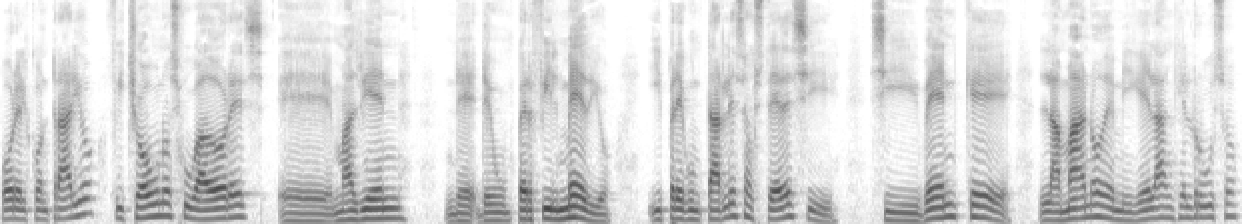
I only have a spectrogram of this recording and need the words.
por el contrario, fichó unos jugadores eh, más bien de, un perfil medio y preguntarles a ustedes si, si ven que la mano de Miguel Ángel Russo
